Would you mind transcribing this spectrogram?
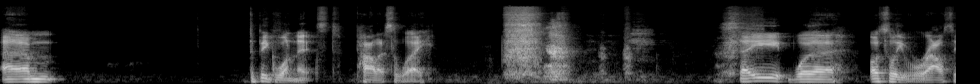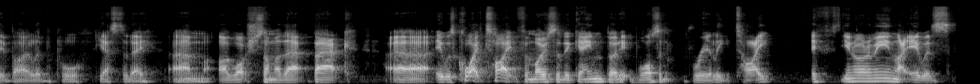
Um, the big one next, Palace away. they were utterly routed by Liverpool yesterday. Um, I watched some of that back. Uh, it was quite tight for most of the game, but it wasn't really tight. If you know what I mean, like it was.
